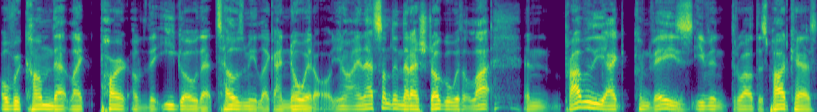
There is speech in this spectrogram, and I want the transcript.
overcome that like part of the ego that tells me like I know it all, you know, and that's something that I struggle with a lot and probably I conveys even throughout this podcast.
